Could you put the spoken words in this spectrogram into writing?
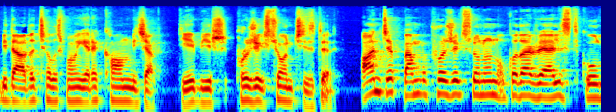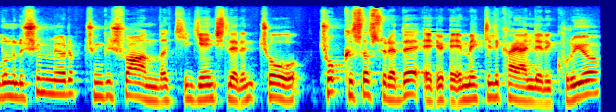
Bir daha da çalışmama gerek kalmayacak diye bir projeksiyon çizdi. Ancak ben bu projeksiyonun o kadar realistik olduğunu düşünmüyorum. Çünkü şu andaki gençlerin çoğu çok kısa sürede e- emeklilik hayalleri kuruyor.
